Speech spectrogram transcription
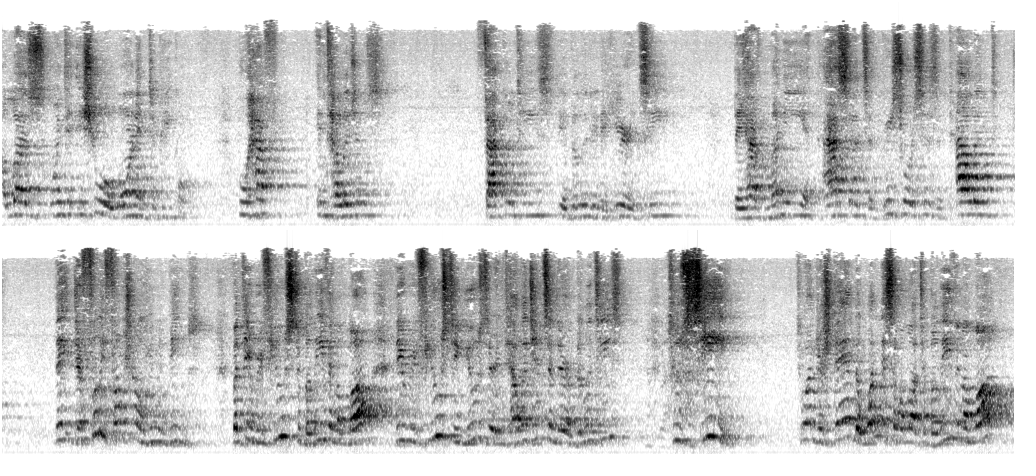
Allah is going to issue a warning to people who have intelligence, faculties, the ability to hear and see. They have money and assets and resources and talent. They, they're fully functional human beings. But they refuse to believe in Allah. They refuse to use their intelligence and their abilities to see to understand the oneness of Allah, to believe in Allah,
